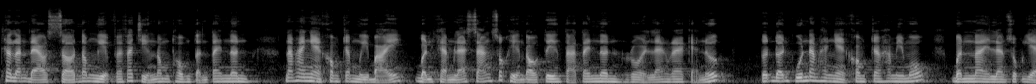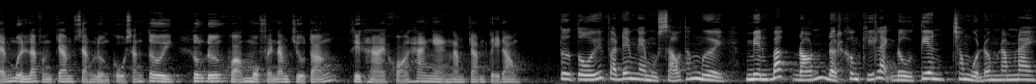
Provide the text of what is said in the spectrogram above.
Theo lãnh đạo Sở Nông nghiệp và Phát triển Nông thôn tỉnh Tây Ninh, năm 2017, bệnh khảm lá sắn xuất hiện đầu tiên tại Tây Ninh rồi lan ra cả nước. Tính đến cuối năm 2021, bệnh này làm sụt giảm 15% sản lượng củ sắn tươi, tương đương khoảng 1,5 triệu tấn, thiệt hại khoảng 2.500 tỷ đồng. Từ tối và đêm ngày 6 tháng 10, miền Bắc đón đợt không khí lạnh đầu tiên trong mùa đông năm nay.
